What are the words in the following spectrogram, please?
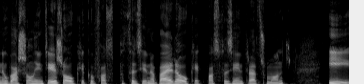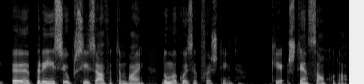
no Baixo Alentejo, ou o que é que eu posso fazer na Beira, ou o que é que posso fazer em Trás-os-Montes, e uh, para isso eu precisava também de uma coisa que foi extinta, que é extensão rural.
